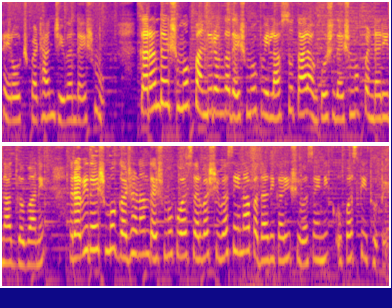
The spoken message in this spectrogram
फेरोज पठाण जीवन देशमुख करण देशमुख पांडुरंग देशमुख विलास सुतार अंकुश देशमुख पंढरीनाथ गव्हाणे रवी देशमुख गजानन देशमुख व सर्व शिवसेना पदाधिकारी शिवसैनिक उपस्थित होते.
